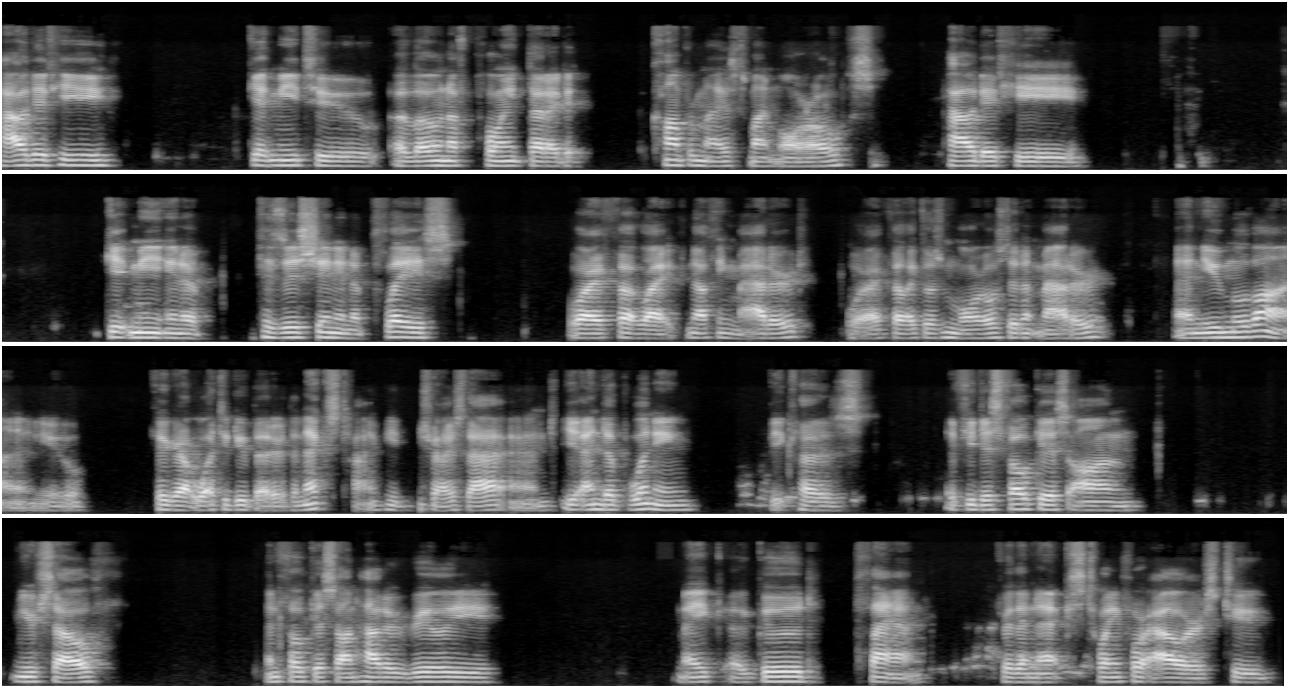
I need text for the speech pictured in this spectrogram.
how did he get me to a low enough point that I did compromised my morals? How did he get me in a position in a place where I felt like nothing mattered, where I felt like those morals didn't matter, and you move on and you figure out what to do better the next time he tries that, and you end up winning because if you just focus on yourself and focus on how to really make a good plan for the next 24 hours to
